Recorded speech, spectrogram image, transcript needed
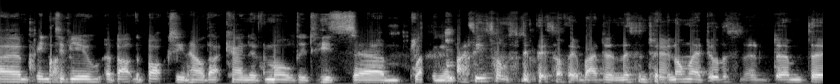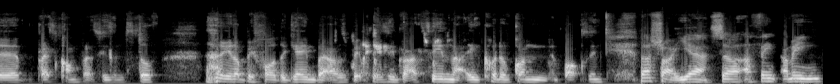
um, interview about the boxing? How that kind of moulded his um, playing? I've seen some snippets of it, but I didn't listen to it. Normally, I do listen to um, the press conferences and stuff, you know, before the game. But I was a bit busy. But I've seen that he could have gone boxing. That's right. Yeah. So I think I mean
